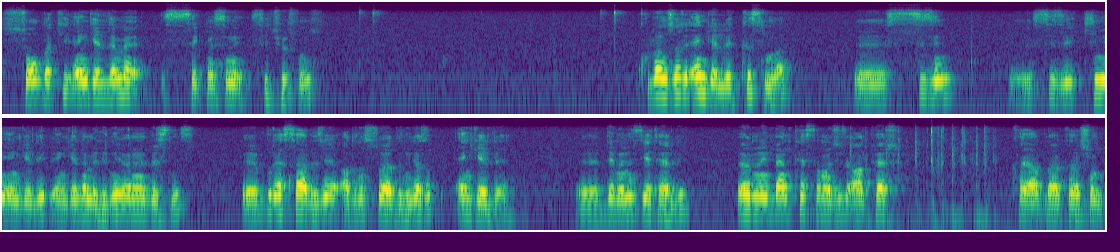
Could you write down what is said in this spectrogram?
Soldaki engelleme sekmesini seçiyorsunuz. Kullanıcıları engelle kısmına e, sizin e, sizi kimi engelleyip engellemediğini öğrenebilirsiniz. E, Buraya sadece adınız soyadını yazıp engelle demeniz yeterli. Örneğin ben test amacıyla Alper Kaya adlı arkadaşım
